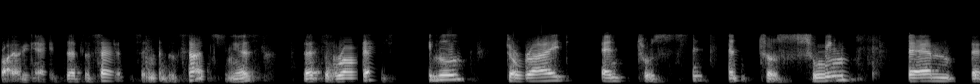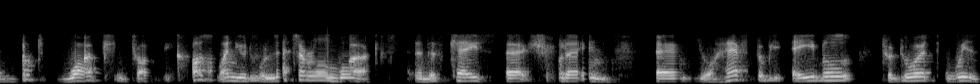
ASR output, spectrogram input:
driving aid. That's the second thing. And the third thing is that the rider is able to ride and to sit and to swing um, a good working job because when you do lateral work, in this case, uh, shoulder in, uh, you have to be able to do it with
